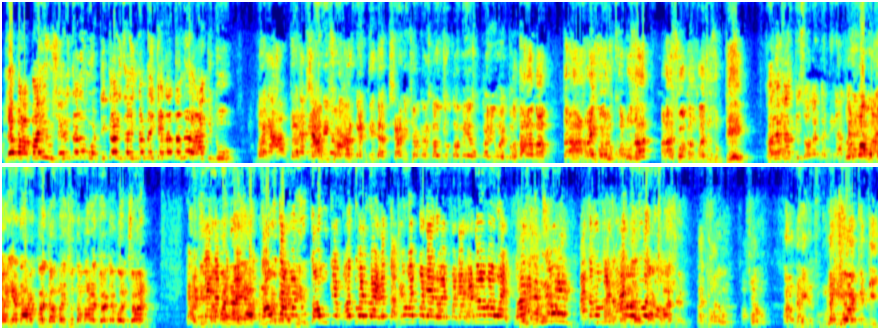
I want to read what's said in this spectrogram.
એટલે બાપા એ ઉશેરી તને મોટી કરી જાય ઇન્દમ નહીં કહેતા તને આ કીધું. દક્ષાની શોખન કરો. દક્ષાની શોખન કહું છું કે મેં એવું કર્યું હોય તો. તો તારા બાપ તારા હરાઈ ગયેલું ખોટું છે? આ શોકન કોઈ છે જુઠ્ઠી ખરેખર આપની સોગંદ કદી ના બોલવામાં પડે. મર્યાદા રાખો જમઈ છું તમારો જોજો બોલશો. હજી ખબર નહીં આપણી ખબર કહું કે મત હોય રો એટલે તમે હોય પડ્યા રહો, હોય પડ્યા હેડો આવા હોય. આ તમારો જ બધું હતું. કાચો હતો. અરે નહીં છૂટું લઈ લેવાય કદી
